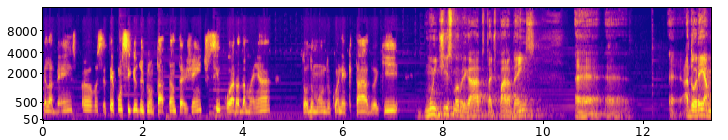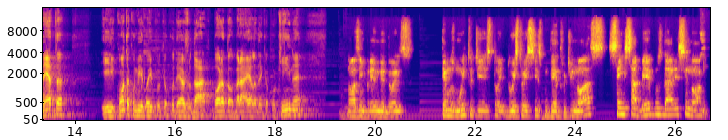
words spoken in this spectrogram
pela bens, para você ter conseguido juntar tanta gente, 5 horas da manhã, todo mundo conectado aqui. Muitíssimo obrigado, está de parabéns. É, é, é, adorei a meta e conta comigo aí porque eu puder ajudar. Bora dobrar ela daqui a pouquinho, né? Nós empreendedores temos muito de esto do estoicismo dentro de nós, sem sabermos dar esse nome.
